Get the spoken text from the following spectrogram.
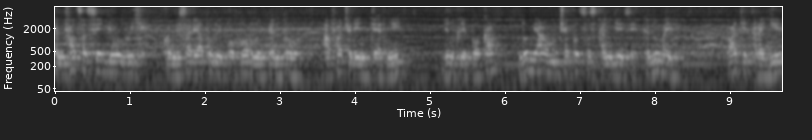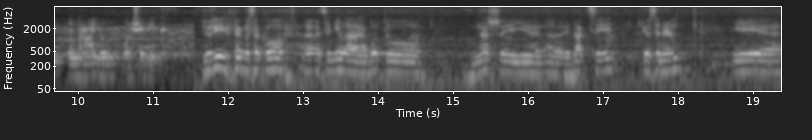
În fața sediului Comisariatului Poporului pentru Afaceri Interne din Clipoca, lumea a început să scandeze că nu mai poate trăi în raiul bolșevic. Жюри так высоко э, оценило работу нашей э, редакции КСНМ. И э,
